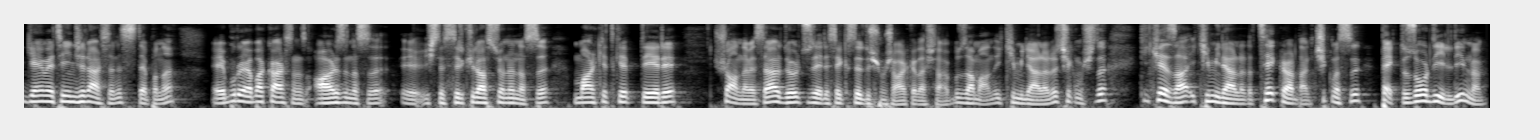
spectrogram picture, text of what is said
GMT incelerseniz step'ını e, buraya bakarsanız arzı nasıl, e, işte sirkülasyonu nasıl, market cap değeri şu anda mesela 458'e düşmüş arkadaşlar. Bu zamanda 2 milyarlara çıkmıştı. Ki keza 2 milyarlara tekrardan çıkması pek de zor değil değil mi?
